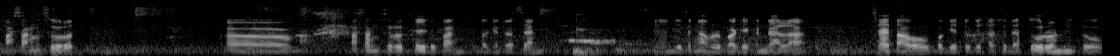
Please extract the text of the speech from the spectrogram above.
pasang surut uh, pasang surut kehidupan sebagai dosen yang di tengah berbagai kendala. Saya tahu begitu kita sudah turun itu,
